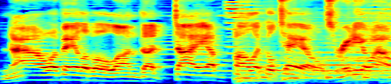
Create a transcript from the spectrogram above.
Now available on the Diabolical Tales Radio Hour.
